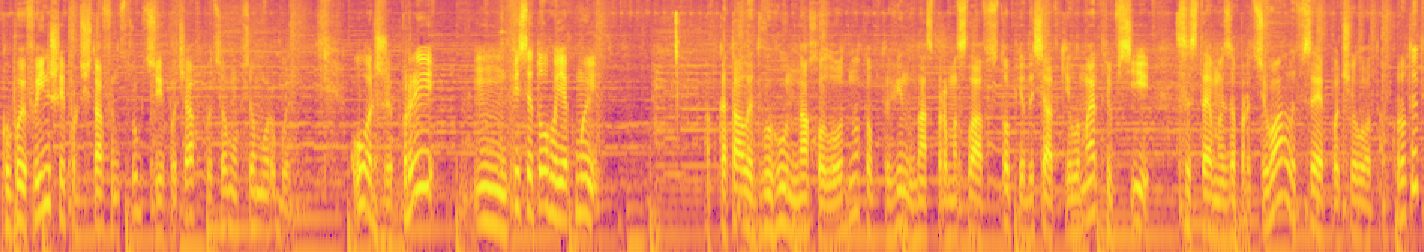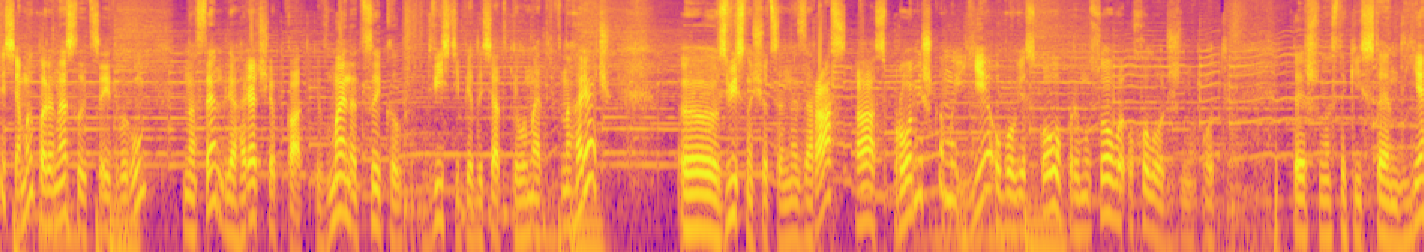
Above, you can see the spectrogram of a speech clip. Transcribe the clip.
купив інший, прочитав інструкцію і почав по цьому всьому робити. Отже, при, після того, як ми обкатали двигун на холодну, тобто він у нас промислав 150 км, всі системи запрацювали, все почало там крутитися. Ми перенесли цей двигун на стенд для гарячої обкатки. В мене цикл 250 км на гарячу. Е, звісно, що це не зараз, а з проміжками є обов'язково примусове охолодження. От теж у нас такий стенд є.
